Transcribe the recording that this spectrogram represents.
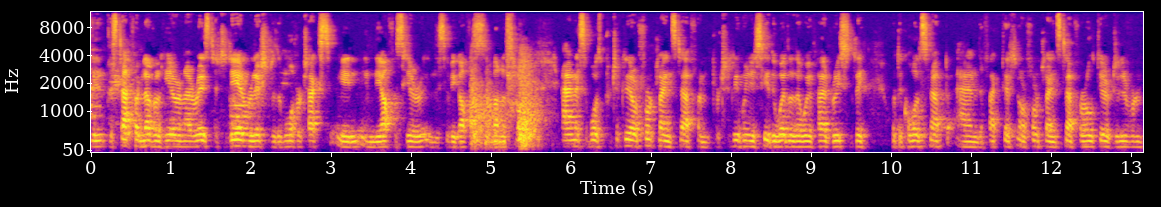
the, the staffing level here, and I raised it today in relation to the water tax in, in the office here, in the civic office in Ballinasloe. And I suppose particularly our frontline staff, and particularly when you see the weather that we've had recently with the cold snap and the fact that our frontline staff are out there delivering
